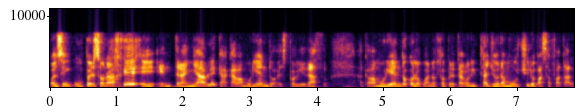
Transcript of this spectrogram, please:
En fin, un personaje eh, entrañable que acaba muriendo, spoilerazo acaba muriendo, con lo cual nuestro protagonista llora mucho y lo pasa fatal.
